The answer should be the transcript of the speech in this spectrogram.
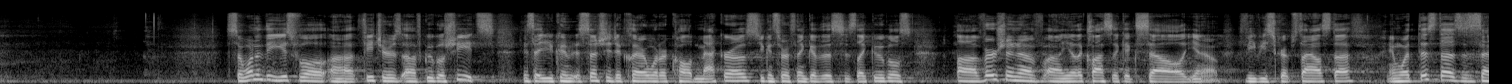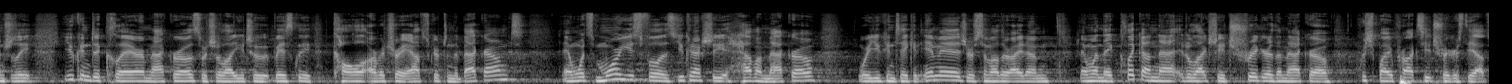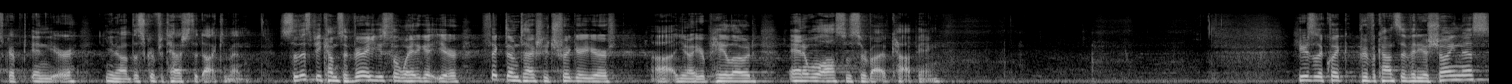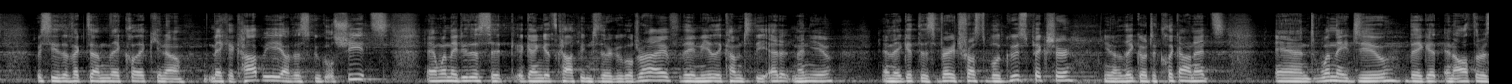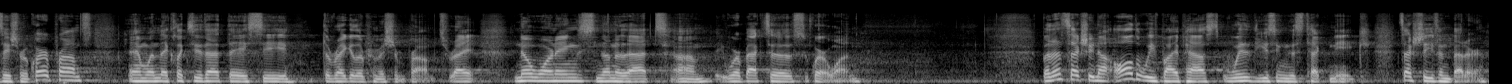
So one of the useful uh, features of Google Sheets is that you can essentially declare what are called macros. You can sort of think of this as like Google's uh, version of uh, you know, the classic Excel, you know, VB script style stuff. And what this does is essentially you can declare macros which allow you to basically call arbitrary app script in the background. And what's more useful is you can actually have a macro where you can take an image or some other item, and when they click on that, it'll actually trigger the macro, which by proxy triggers the app script in your, you know, the script attached to the document. So this becomes a very useful way to get your victim to actually trigger your, uh, you know, your payload, and it will also survive copying. Here's a quick proof of concept video showing this. We see the victim, they click, you know, make a copy of this Google Sheets. And when they do this, it again gets copied into their Google Drive. They immediately come to the edit menu and they get this very trustable goose picture. You know, they go to click on it, and when they do, they get an authorization required prompt, and when they click through that, they see the regular permission prompt, right? No warnings, none of that. Um, we're back to square one. But that's actually not all that we've bypassed with using this technique. It's actually even better.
